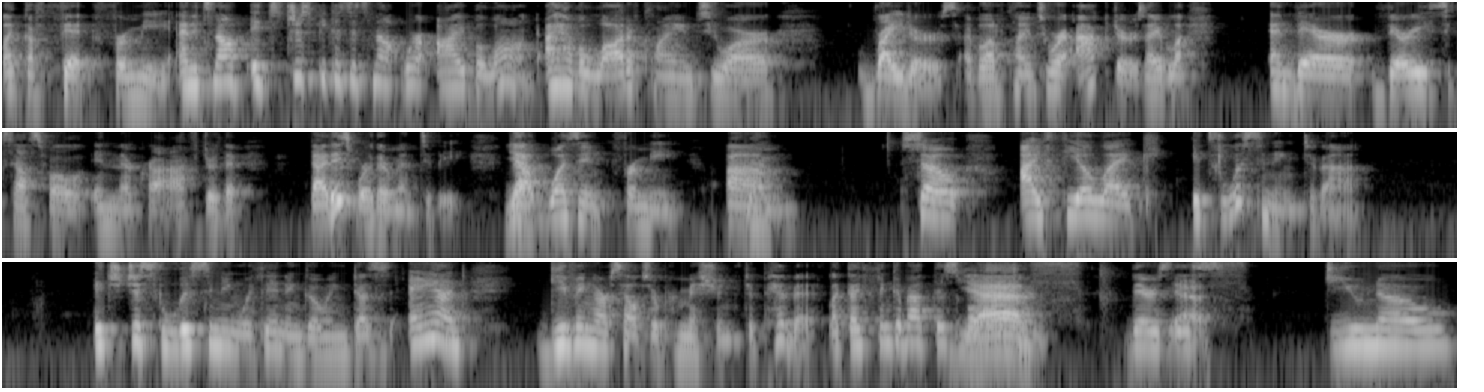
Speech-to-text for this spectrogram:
like a fit for me, and it's not. It's just because it's not where I belonged. I have a lot of clients who are writers. I have a lot of clients who are actors. I have a lot, and they're very successful in their craft, or that that is where they're meant to be. Yeah. That wasn't for me. Um, Yeah. So I feel like it's listening to that. It's just listening within and going does and giving ourselves a permission to pivot. Like i think about this all the time. Yes. there's this do you know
